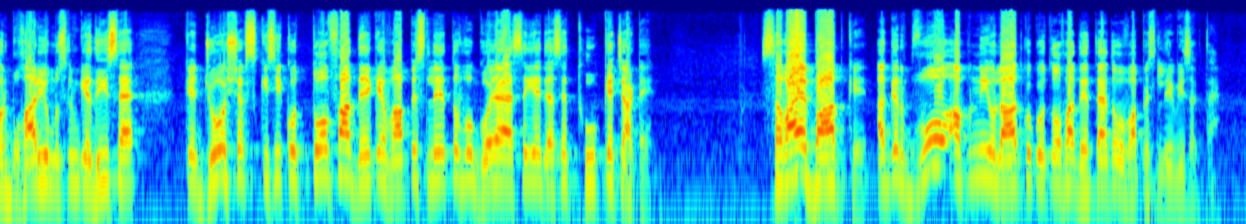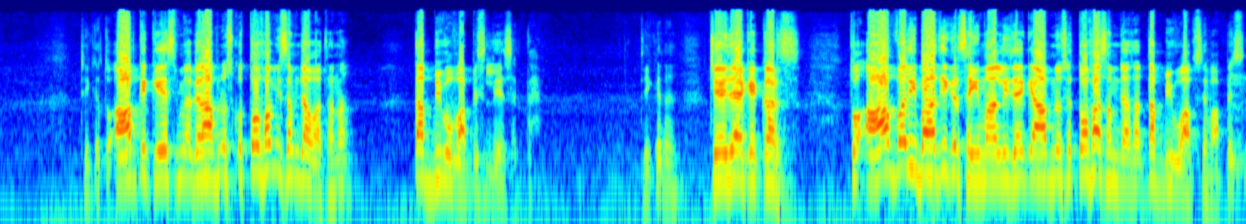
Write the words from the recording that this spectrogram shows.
اور بخاری و مسلم کی حدیث ہے کہ جو شخص کسی کو تحفہ دے کے واپس لے تو وہ گویا ایسے ہی ہے جیسے تھوک کے چاٹے۔ سوائے باپ کے، اگر وہ اپنی اولاد کو کوئی تحفہ دیتا ہے تو وہ واپس لے بھی سکتا ہے۔ ٹھیک ہے؟ تو آپ کے کیس میں اگر آپ نے اس کو تحفہ بھی سمجھا ہوا تھا نا، تب بھی وہ واپس لے سکتا ہے۔ ٹھیک ہے نا؟ چے جائے کہ قرض۔ تو آپ والی بات ہی اگر صحیح مان لی جائے کہ آپ نے اسے تحفہ سمجھا تھا، تب بھی وہ آپ سے واپس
